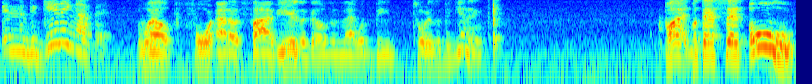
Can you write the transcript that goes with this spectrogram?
in the beginning of it. well, four out of five years ago, then that would be towards the beginning. But with that said, oh,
